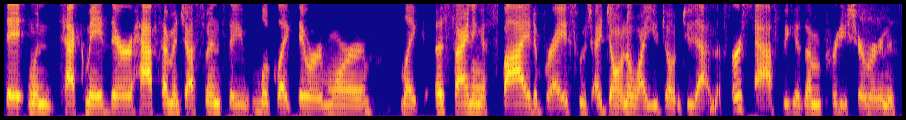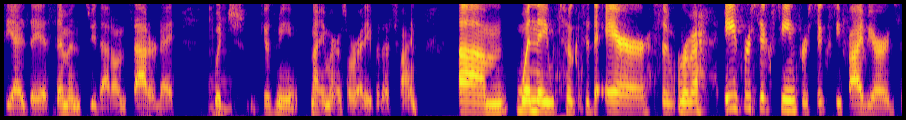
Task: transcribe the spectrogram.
they when Tech made their halftime adjustments they looked like they were more like assigning a spy to Bryce, which I don't know why you don't do that in the first half because I'm pretty sure we're going to see Isaiah Simmons do that on Saturday, Mhm. which gives me nightmares already, but that's fine. Um, when they took to the air, so remember, 8 for 16 for 65 yards,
